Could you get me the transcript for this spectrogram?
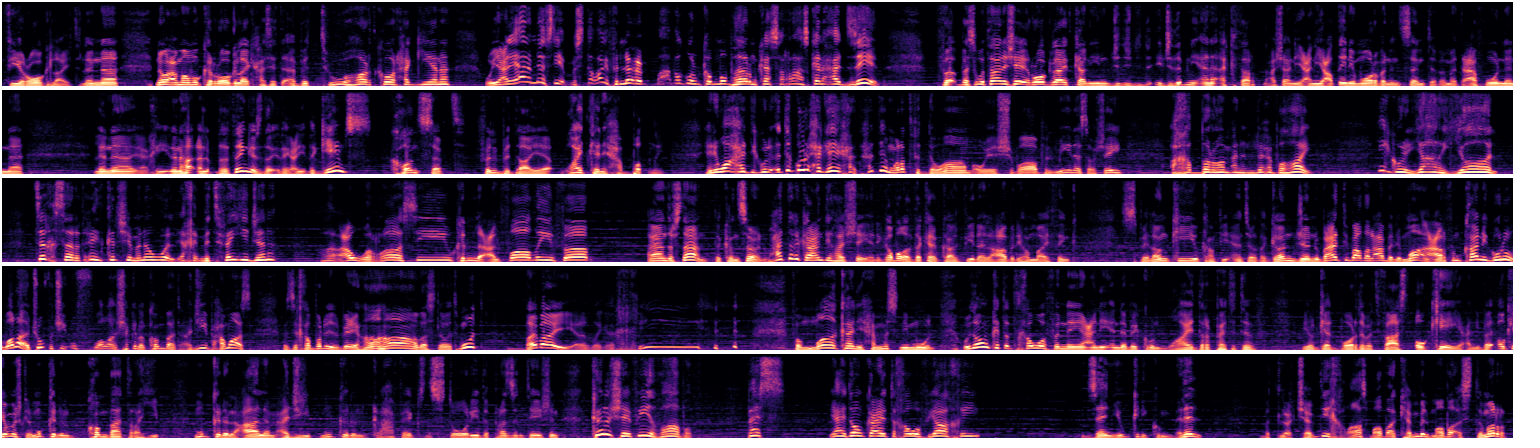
في roguelite لأن نوعا ما ممكن roguelike حسيته a bit too hardcore حقي أنا ويعني أنا نفسي مستواي في اللعب ما بقول لكم مبهر مكسر راس كل حد زين. فبس وثاني شيء roguelite كان يجذبني أنا أكثر عشان يعني يعطيني more of an incentive أما تعرفون لأن لأن يا أخي لأن the thing is يعني the game's concept في البداية وايد كان يحبطني. يعني واحد يقول تقول حق أي حد حتى مرات في الدوام أو يا الشباب في المينس أو شيء أخبرهم عن اللعبة هاي. يقول يا ريال تخسر تعيد كل شيء من أول. يا أخي متفيج أنا؟ اعور راسي وكله على الفاضي ف I understand the concern وحتى لو كان عندي هالشيء يعني قبل أتذكر كان في الألعاب اللي هم I think Spelunky وكان في Enter the Gungeon وبعد في بعض الألعاب اللي ما أعرفهم كانوا يقولون والله أشوف شيء أوف والله شكل ال combat عجيب حماس. بس يخبرني البيعي ها ها بس لو تموت bye bye أنا like يا أخي. فما كان يحمسني مول. ودوم كنت أتخوف إنه يعني إنه بيكون وايد repetitive you get bored of fast أوكي يعني. أوكي مشكلة. ممكن ال combat رهيب. ممكن العالم عجيب. ممكن ال graphics ال story the presentation كل شيء فيه ضابط. بس يعني دوم قاعد يتخوف. يا أخي زين يمكن يكون ملل. بتلوع كبدي خلاص ما أبغى أكمل ما أبغى أستمر.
